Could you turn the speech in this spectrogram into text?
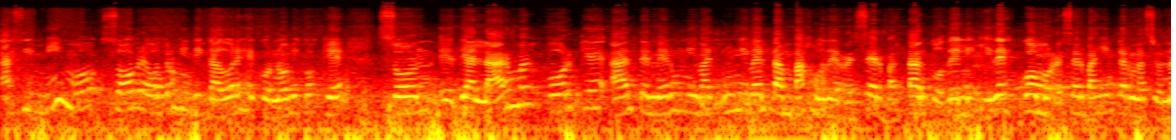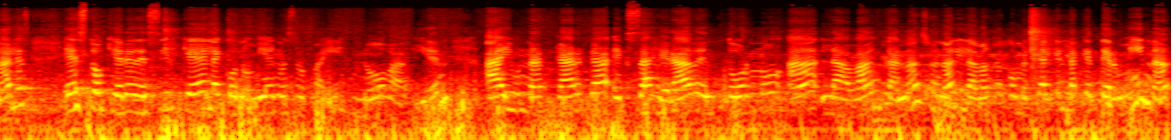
asimismo sobre otros indicadores económicos que son eh, de alarma porque al tener un nivel, un nivel tan bajo de reservas, tanto de liquidez como reservas internacionales, esto quiere decir que la economía en nuestro país no va bien. Hay una carga exagerada en torno a la banca nacional y la banca comercial, que es la que termina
